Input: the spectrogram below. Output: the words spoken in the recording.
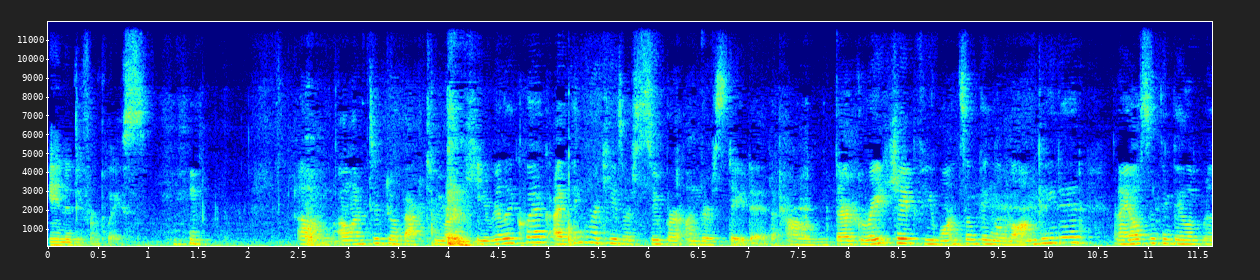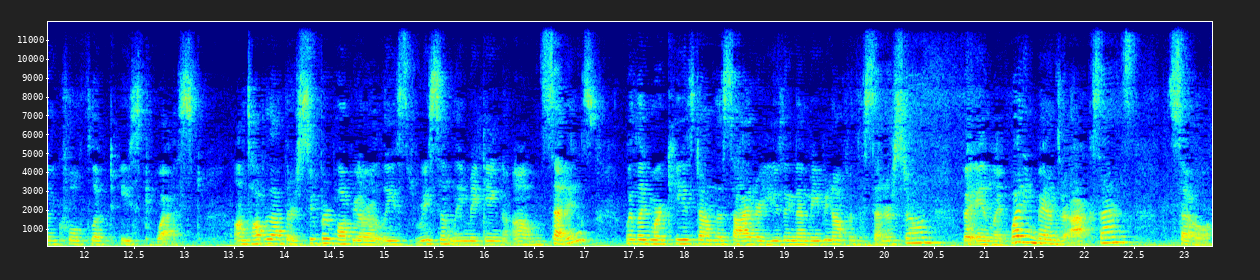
in a different place. Um, I wanted to go back to marquee really quick. I think marquees are super understated. Um, they're a great shape if you want something elongated, and I also think they look really cool flipped east west. On top of that, they're super popular, at least recently, making um, settings with like marquees down the side or using them maybe not for the center stone, but in like wedding bands or accents. So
